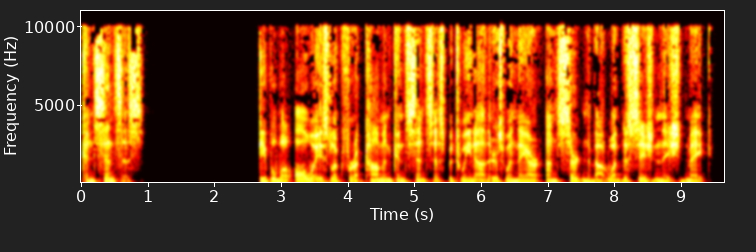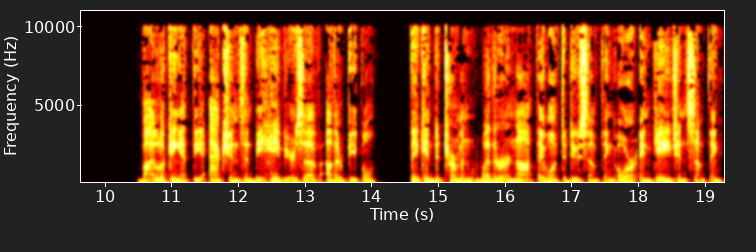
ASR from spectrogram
Consensus People will always look for a common consensus between others when they are uncertain about what decision they should make. By looking at the actions and behaviors of other people, they can determine whether or not they want to do something or engage in something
